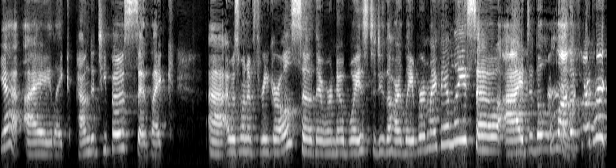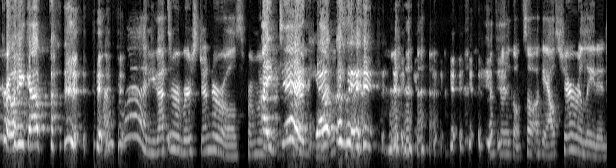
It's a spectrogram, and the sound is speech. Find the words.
yeah, I like pounded T-posts and like uh, I was one of three girls, so there were no boys to do the hard labor in my family. So I did a Good. lot of hard work growing up. I'm glad you got to reverse gender roles from. a- I did. Yep. That's really cool. So, okay, I'll share a related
